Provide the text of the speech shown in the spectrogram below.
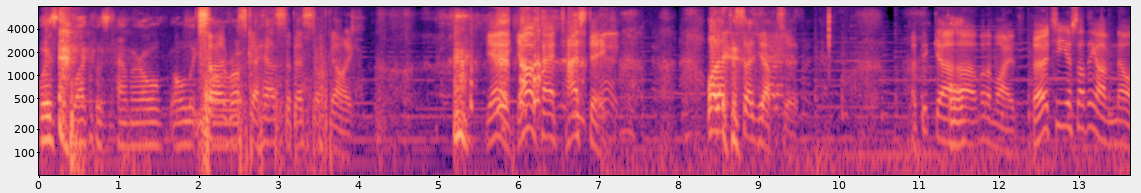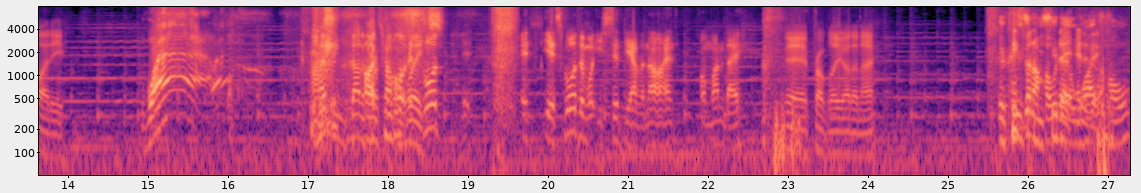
Where's the blacklist hammer? I'll, I'll let you So, borrow. Roscoe, how's the best of going? Yeah, go fantastic. What episode you up to? I think, uh, uh, what am I, 30 or something? I have no idea. Wow! I haven't done it for a it's couple more, of it's more, weeks. it, it, it's more than what you said the other night on Monday. Yeah, probably, I don't know. The He's been a Penske, you see whole that white hole?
